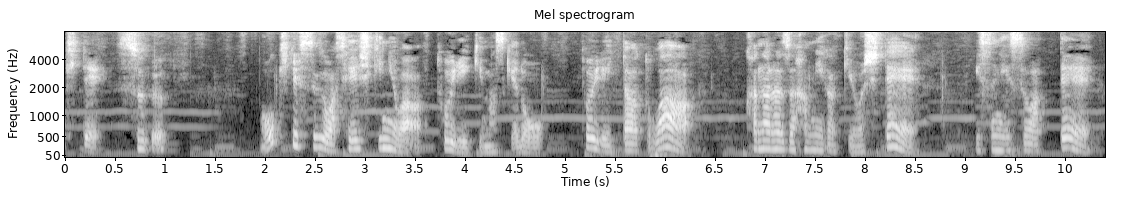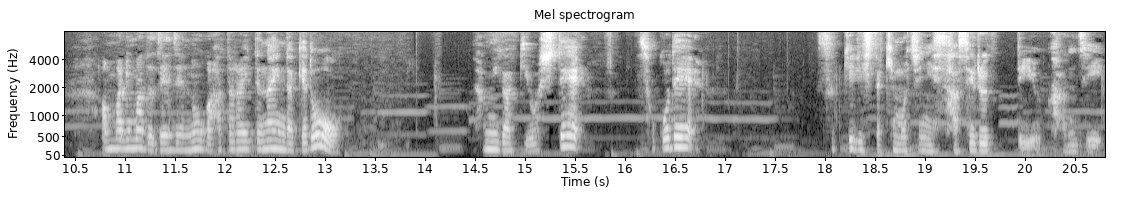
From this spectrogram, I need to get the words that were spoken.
起きてすぐ、起きてすぐは正式にはトイレ行きますけど、トイレ行った後は、必ず歯磨きをして、椅子に座って、あんまりまだ全然脳が働いてないんだけど、歯磨きをして、そこで、すっきりした気持ちにさせるっていう感じ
